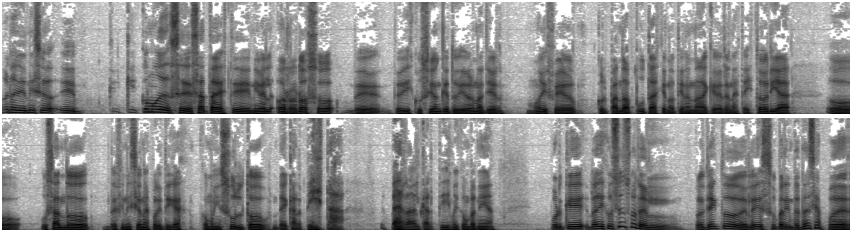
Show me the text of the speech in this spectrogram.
Ahora, Dionisio, eh, ¿qué- qué- ¿cómo se desata este nivel horroroso de, de discusión que tuvieron ayer? Muy feo, culpando a putas que no tienen nada que ver en esta historia, o usando definiciones políticas como insulto de cartista, perra del cartismo y compañía. porque la discusión sobre el proyecto de ley de superintendencia puede,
